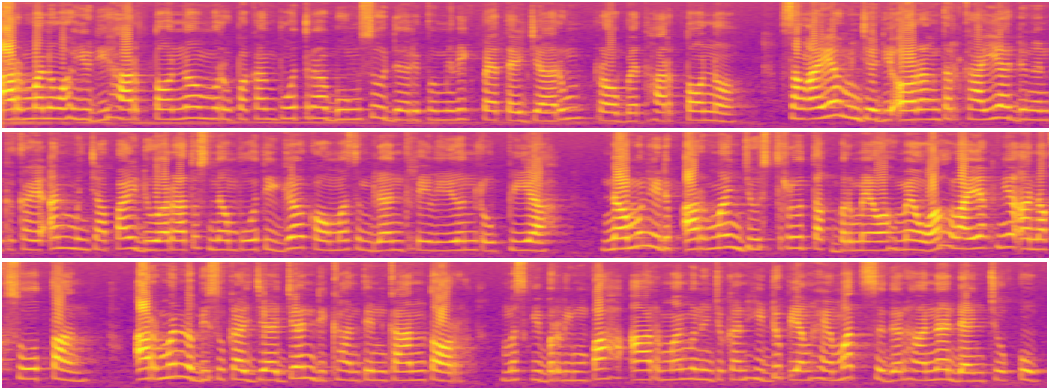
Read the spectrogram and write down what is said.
Arman Wahyudi Hartono merupakan putra bungsu dari pemilik PT Jarum, Robert Hartono. Sang ayah menjadi orang terkaya dengan kekayaan mencapai 263,9 triliun rupiah. Namun hidup Arman justru tak bermewah-mewah layaknya anak sultan. Arman lebih suka jajan di kantin kantor. Meski berlimpah, Arman menunjukkan hidup yang hemat, sederhana, dan cukup.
